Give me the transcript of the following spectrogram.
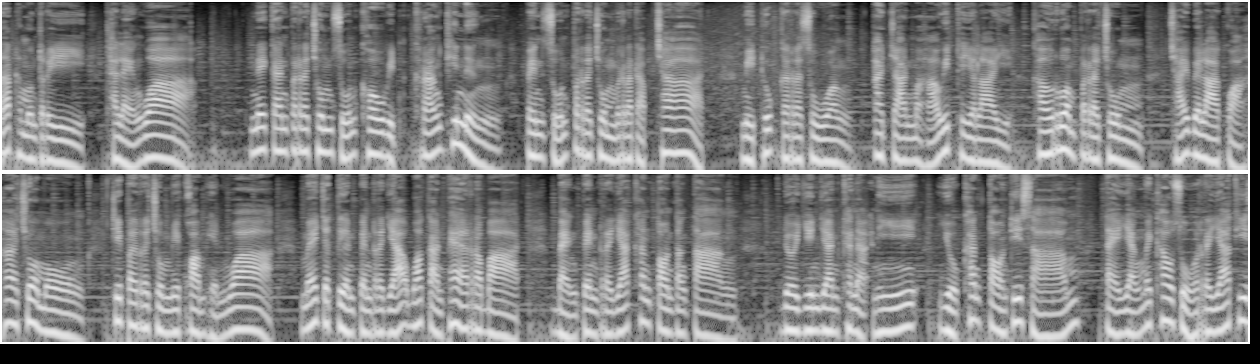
รัฐมนตรี แถลงว่าในการประชุมศูนย์โควิด ครั้งที่ 1 เป็นศูนย์ประชุมระดับชาติ มีทุกกระทรวง อาจารย์มหาวิทยาลัยเข้าร่วมประชุม ใช้เวลากว่า 5 ชั่วโมง ที่ประชุมมีความเห็นว่า แม้จะเตือนเป็นระยะว่าการแพร่ระบาด แบ่งเป็นระยะขั้นตอนต่างๆ โดยยืนยันขณะนี้อยู่ขั้นตอนที่ 3 แต่ยังไม่เข้าสู่ระยะที่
